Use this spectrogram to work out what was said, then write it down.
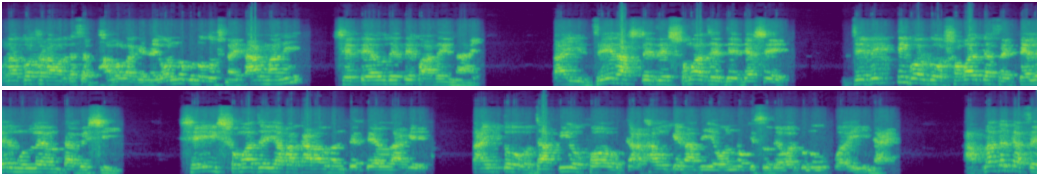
ওনার কথাটা আমার কাছে ভালো লাগে নাই, অন্য কোনো দোষ নাই। তার মানে সে তেল দিতে পারে নাই। তাই যে রাষ্ট্রে, যে সমাজে, যে দেশে, যে ব্যক্তিবর্গ সবার কাছে তেলের মূল্যায়নটা বেশি, সেই সমাজেই আবার কাঁড়াল ভাঙতে তেল লাগে। তাই তো জাতীয় ফল কাঁঠালকে না দিয়ে অন্য কিছু দেওয়ার কোনো উপায়ই নাই। আপনাদের কাছে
